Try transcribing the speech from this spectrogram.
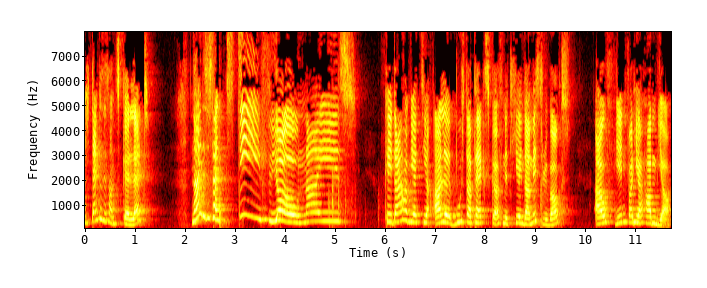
Ich denke, es ist ein Skelett. Nein, es ist ein Steve. Yo, nice. Okay, dann haben wir jetzt hier alle Booster Packs geöffnet hier in der Mystery Box. Auf jeden Fall hier haben wir.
